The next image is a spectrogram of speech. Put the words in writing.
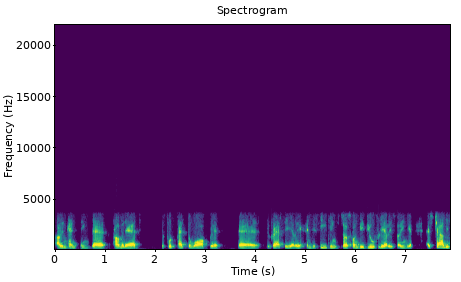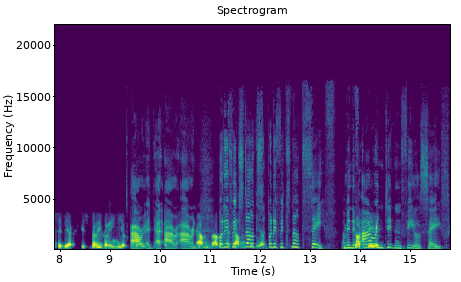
are enhancing the promenade, the footpath, the walkway, uh, the grass area and the seating. So it's going to be a beautiful area. It's very near. As Charlie said there, it's very, very near. Aaron, uh, Aaron, Aaron. But if it's not, but if it's not safe, I mean, if not Aaron safe. didn't feel safe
